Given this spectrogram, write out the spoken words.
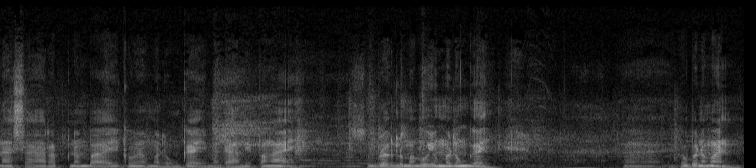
nasa harap ng bahay ko na malunggay. Madami pa nga eh. Sobrang lumago yung malunggay. Ah, ikaw ba naman?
